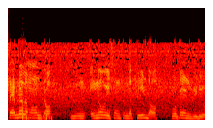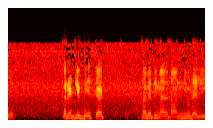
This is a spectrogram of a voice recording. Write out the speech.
several amount of mm, innovations in the field of photo and video, currently based at Pragati Maidan, New Delhi.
